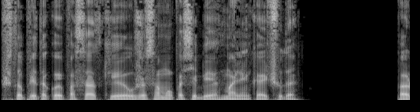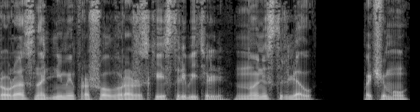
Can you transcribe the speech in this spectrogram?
что при такой посадке уже само по себе маленькое чудо. Пару раз над ними прошел вражеский истребитель, но не стрелял. Почему?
